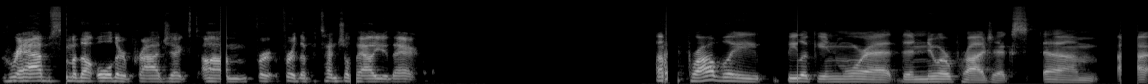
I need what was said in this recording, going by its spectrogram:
grab some of the older projects um, for for the potential value there? I'd probably be looking more at the newer projects. Um, I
